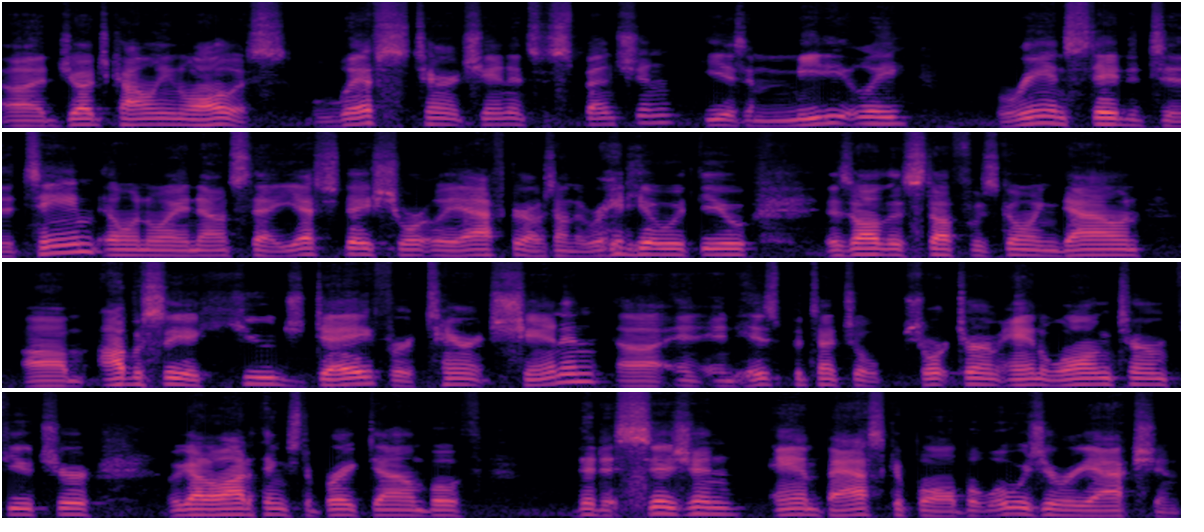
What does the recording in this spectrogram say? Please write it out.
uh, Judge Colleen Lawless lifts Terrence Shannon's suspension. He is immediately reinstated to the team. Illinois announced that yesterday, shortly after I was on the radio with you, as all this stuff was going down. Um, obviously, a huge day for Terrence Shannon uh, and, and, his potential short term and long term future. We got a lot of things to break down, both the decision and basketball. But what was your reaction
